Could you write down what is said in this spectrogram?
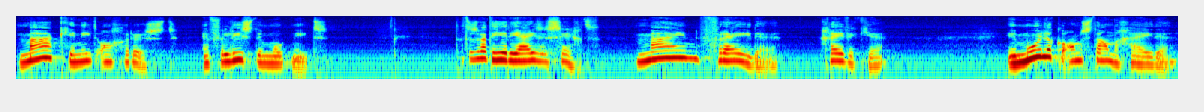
Maak je niet ongerust en verlies de moed niet. Dat is wat de Heer Jezus zegt. Mijn vrede geef ik je. In moeilijke omstandigheden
